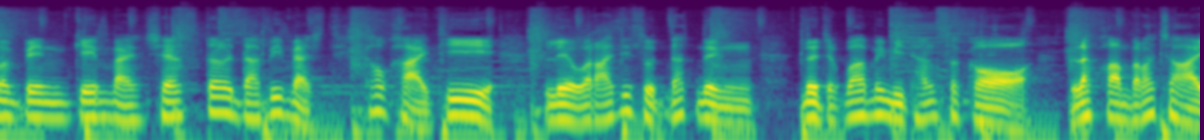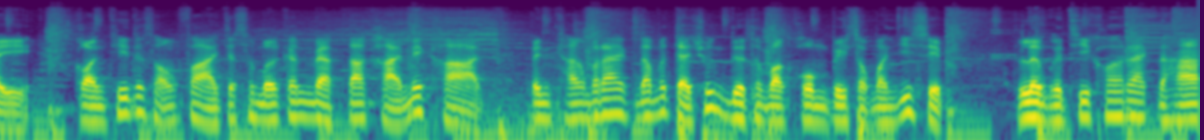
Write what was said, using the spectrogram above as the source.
มันเป็นเกมแมนเชสเตอร์ดาร์บี้แมตช์เข้าข่ายที่เลวร้ายที่สุดนัดหนึ่งเนื่องจากว่าไม่มีทั้งสกอร์ และความประทับใจ ก่อนที่ทั้งสองฝ่ายจะเสมอกันแบบตาข่ายไม่ขาด เป็นครั้งแรกนับตั้งแต่ช่วงเดือนธันวาคมปี 2020 เริ่มกันที่ข้อแรกนะฮะ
